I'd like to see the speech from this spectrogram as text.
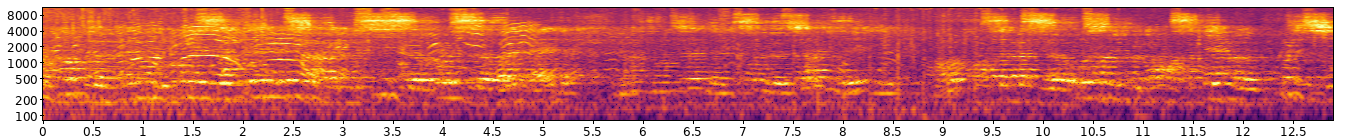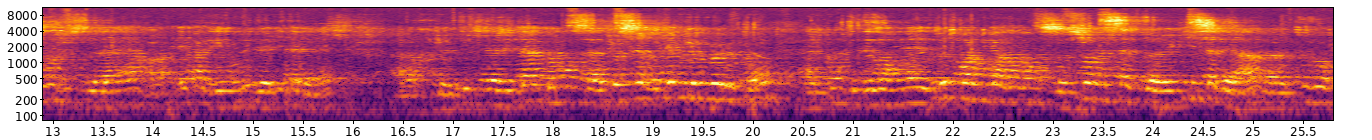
On tente maintenant de progresser en deuxième place avec le 6 Os Redhead de Martin Manson qui semble se raviser, qui reprend sa place au sein du peloton cinquième position, juste derrière Eva Greenwood et Italianec. Alors que GK commence à durcir de quelque peu le ton. Elle compte désormais 2-3 longueurs d'avance sur le 7 Kissia Deam, toujours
